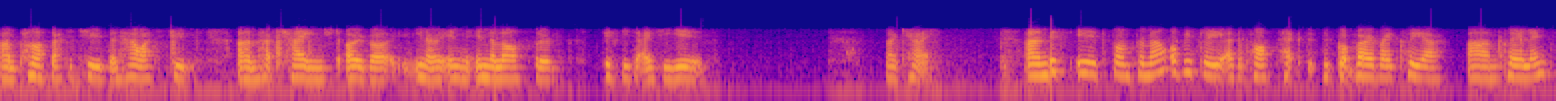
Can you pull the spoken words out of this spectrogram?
um, past attitudes and how attitudes um, have changed over, you know, in in the last sort of 50 to 80 years. Okay. And this is from Fromelles. Obviously, as a past text, it's got very, very clear, um, clear links.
